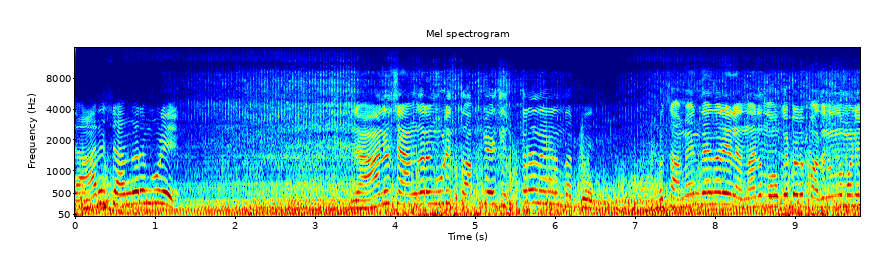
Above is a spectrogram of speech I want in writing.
ഞാനും ശങ്കറും കൂടി? ഞാനും ശങ്കറും കൂടി തപ്പിയച്ച് ഇത്ര നേരം തപ്പിയച്ച്. അപ്പൊ സമയം എന്താണെന്ന് അറിയില്ല. എന്നാലും നോക്കിയിട്ട് ഒരു പതിനൊന്ന് മണി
